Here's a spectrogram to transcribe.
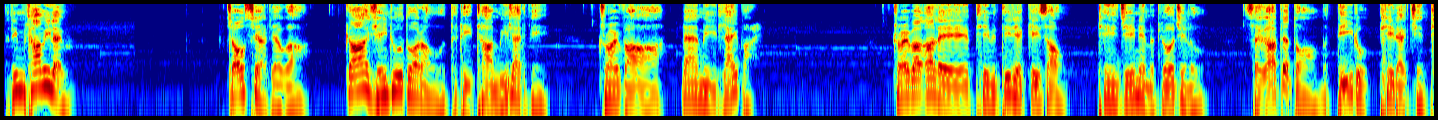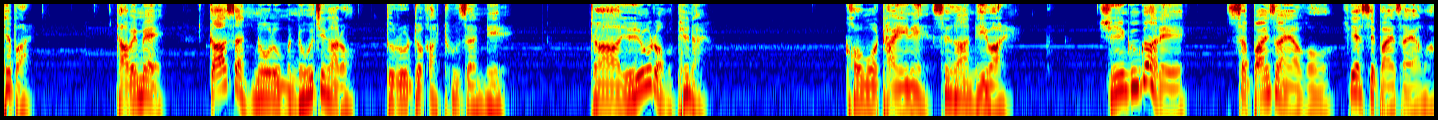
သတိမထားမိလိုက်ဘူးကျောင်းဆရာတယောက်က ကားရိမ့်ထိုးသွားတာကိုသတိထားမိလိုက်တဲ့ပြင် driver အားလှမ်းပြီးလိုက်ပါတယ် driver ကလည်းဖြေမသိတဲ့ကိစ္စကိုထင်ချင်းနဲ့မပြောချင်လို့စကားပြတ်သွားအောင်မသိလို့ဖြေလိုက်ခြင်းဖြစ်ပါတယ်ဒါပေမဲ့ကားဆက်နှိုးလို့မနှိုးခြင်းကတော့သူတို့တို့ကထူးဆန်းနေတယ်ဒါရိုးရိုးတော့မဖြစ်နိုင်ဘူးခုံပေါ်ထိုင်ရင်းနဲ့စဉ်းစားနေပါတယ်ရင်ကူကလည်းစက်ပိုင်းဆိုင်ရာကိုလျှက်စစ်ပိုင်းဆိုင်ရာမှာ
